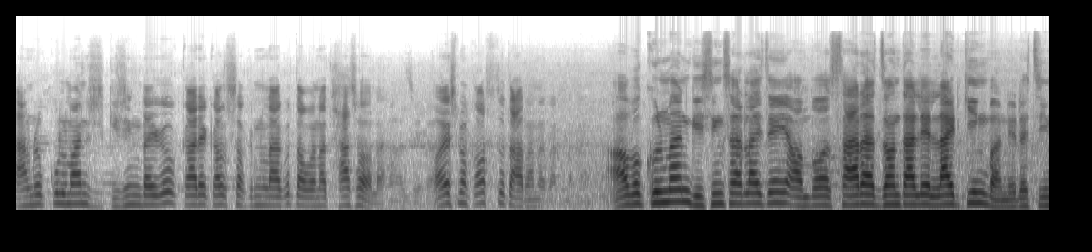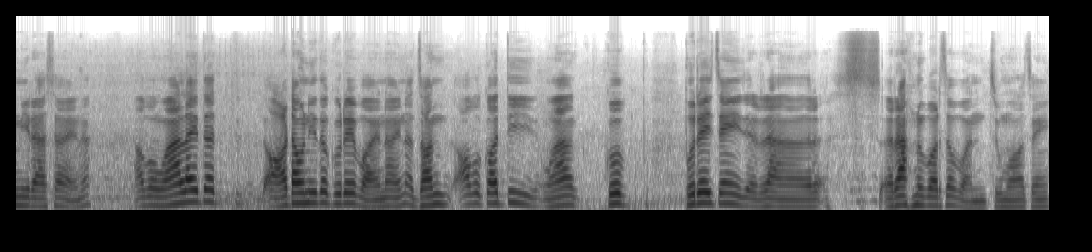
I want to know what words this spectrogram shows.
हाम्रो कुलमान घिसिङ दाईको कार्यकाल सक्न लागेको तपाईँलाई थाहा छ होला। यसमा कस्तो धारणा राख्नु? अब कुलमान घिसिङ सरलाई चाहिँ अब सारा जनताले लाइट किङ भनेर चिनिरहेछ होइन? अब उहाँलाई त हटाउने त कुरै भएन होइन? झन् अब कति उहाँको पुरै चाहिँ रा राख्नुपर्छ भन्छु म चाहिँ।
